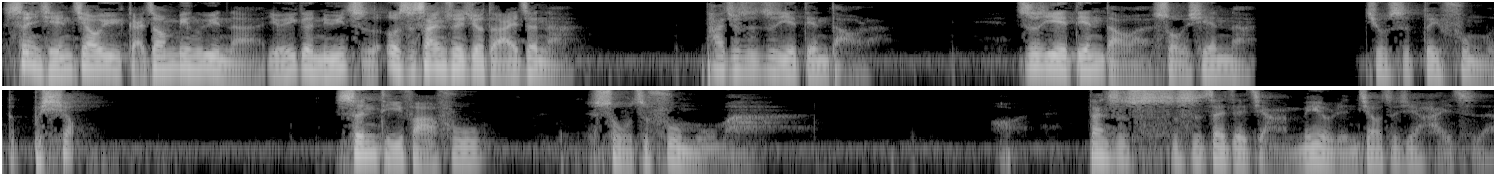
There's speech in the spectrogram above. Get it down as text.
圣贤教育改造命运呢，有一个女子二十三岁就得癌症了，她就是日夜颠倒了。日夜颠倒啊，首先呢，就是对父母的不孝。身体发肤，受之父母嘛。啊，但是实实在在讲，没有人教这些孩子啊。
